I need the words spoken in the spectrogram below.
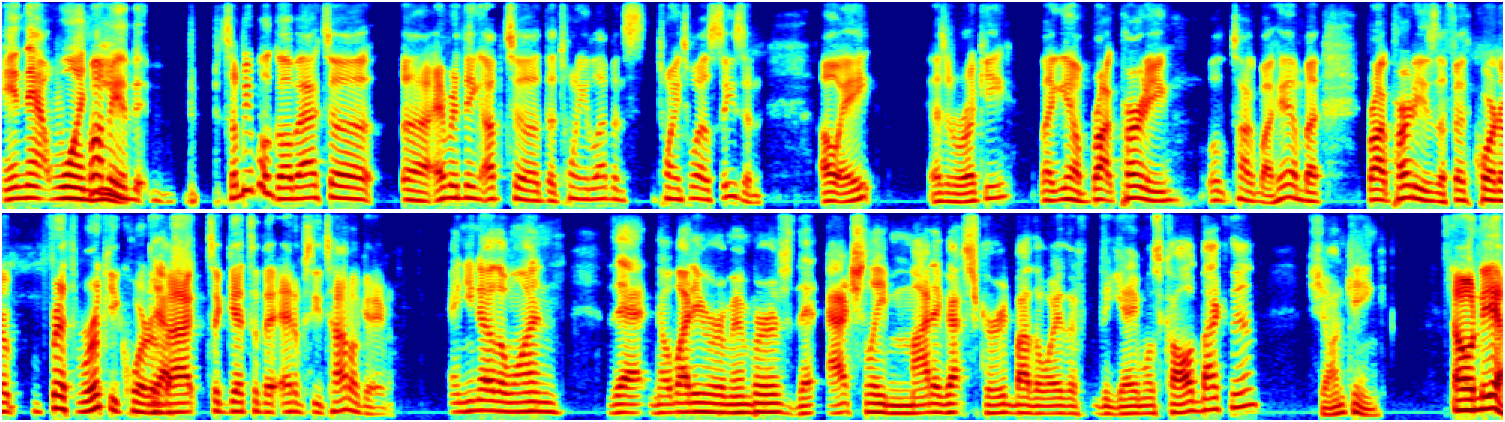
In that one Well, I mean, th- some people go back to uh, everything up to the 2011 s- 2012 season, 08 as a rookie. Like, you know, Brock Purdy, we'll talk about him, but Brock Purdy is the fifth quarter, fifth rookie quarterback to get to the NFC title game. and you know the one that nobody remembers that actually might have got screwed by the way the, the game was called back then? Shaun King. Oh, yeah.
